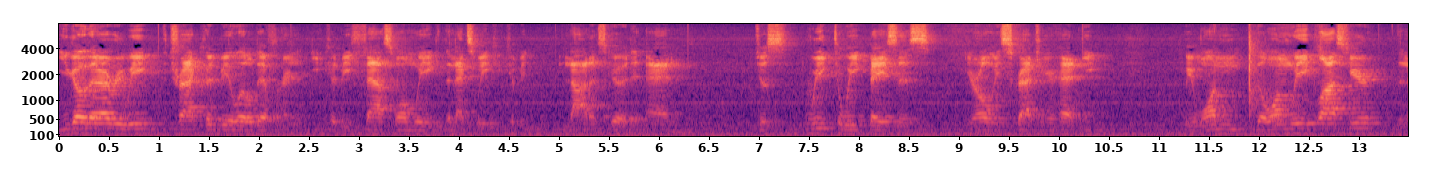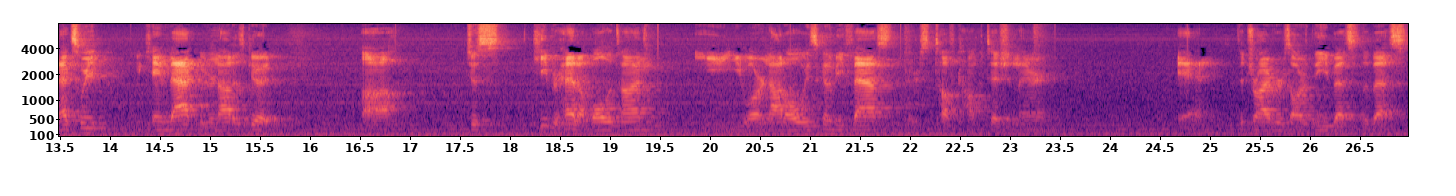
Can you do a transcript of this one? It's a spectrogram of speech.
you go there every week, the track could be a little different. You could be fast one week, the next week you could be not as good, and just week to week basis, you're always scratching your head. You, we won the one week last year. The next week, we came back. We were not as good. Uh, just keep your head up all the time. You, you are not always going to be fast. There's tough competition there, and the drivers are the best of the best.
